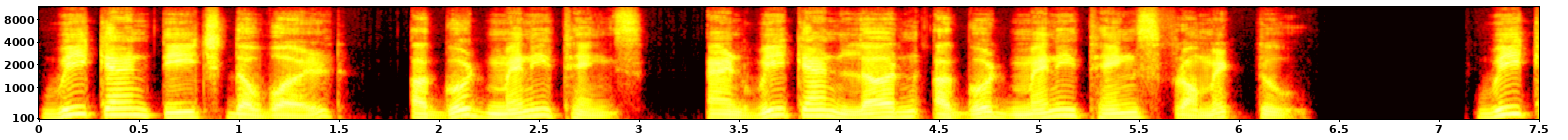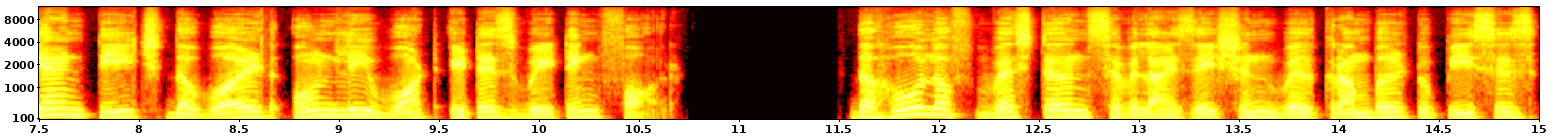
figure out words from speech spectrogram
We can teach the world a good many things, and we can learn a good many things from it too. We can teach the world only what it is waiting for. The whole of Western civilization will crumble to pieces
